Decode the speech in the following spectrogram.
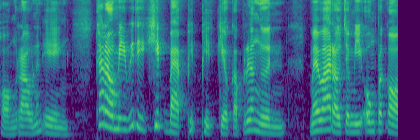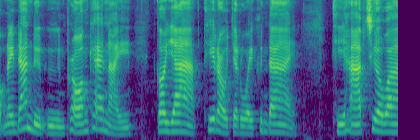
ของเรานั่นเอง ถ้าเรามีวิธีคิดแบบผิดๆเกี่ยวกับเรื่องเงิน ไม่ว่าเราจะมีองค์ประกอบในด้านอื่นๆ พร้อมแค่ไหน ก็ยากที่เราจะรวยขึ้นได้ทีฮาร์ปเชื่อว่า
